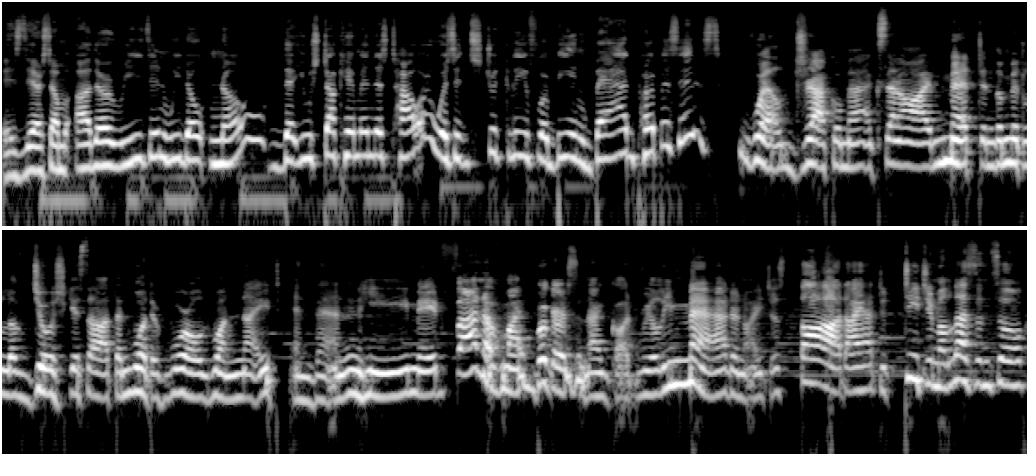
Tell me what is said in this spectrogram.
is there some other reason we don't know that you stuck him in this tower? Was it strictly for being bad purposes? Well, Dracomax and I met in the middle of Josh Ke Saath and What If World one night, and then he made fun of my boogers, and I got really mad, and I just thought I had to teach him a lesson, so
